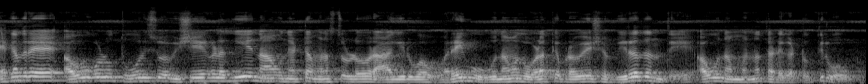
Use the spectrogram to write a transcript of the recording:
ಯಾಕಂದರೆ ಅವುಗಳು ತೋರಿಸುವ ವಿಷಯಗಳಲ್ಲಿಯೇ ನಾವು ನೆಟ್ಟ ಮನಸ್ಸುಳ್ಳವರಾಗಿರುವವರೆಗೂ ನಮಗೆ ಒಳಕ್ಕೆ ಪ್ರವೇಶವಿರದಂತೆ ಅವು ನಮ್ಮನ್ನು ತಡೆಗಟ್ಟುತ್ತಿರುವವು.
